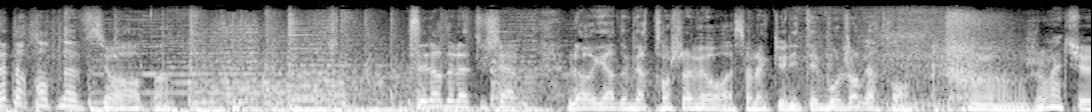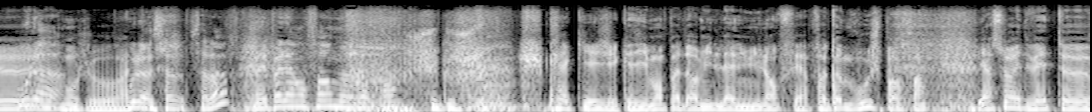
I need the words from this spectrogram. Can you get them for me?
7h39 sur Europe 1. C'est l'heure de la touche le regard de Bertrand Chameroy sur l'actualité. Bonjour Bertrand. Bonjour Mathieu. Oula. Bonjour. à Oula, tous. ça, ça va? Vous n'avez pas l'air en forme Bertrand? Je suis, je suis claqué, j'ai quasiment pas dormi de la nuit, l'enfer. Enfin, comme vous, je pense. hein. Hier soir, il devait être euh,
